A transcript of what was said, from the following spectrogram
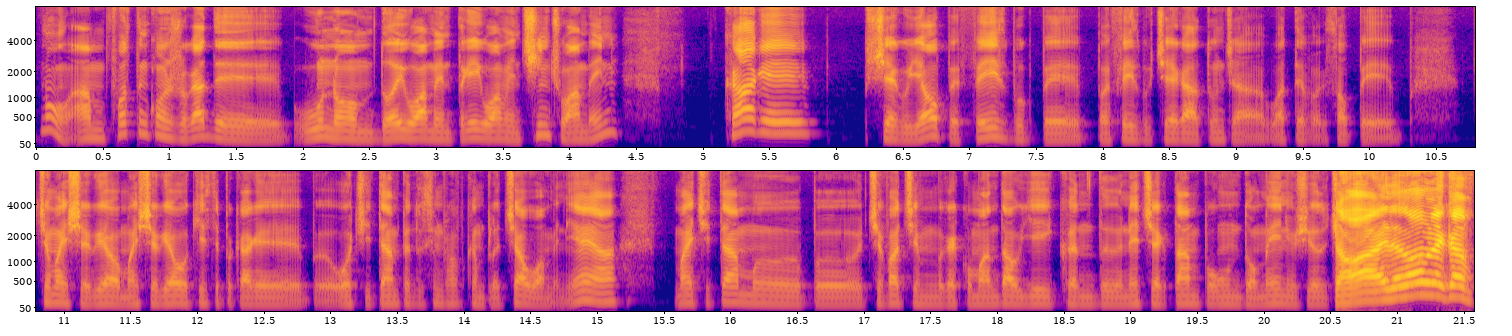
Nu, am fost înconjurat de un om, doi oameni, trei oameni, cinci oameni care share pe Facebook, pe, pe Facebook ce era atunci, whatever, sau pe ce mai share Mai share o chestie pe care o citeam pentru simplu fapt că îmi plăceau oamenii aia, mai citeam uh, ceva ce îmi recomandau ei când ne certam pe un domeniu și eu ziceam, haide domnule că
